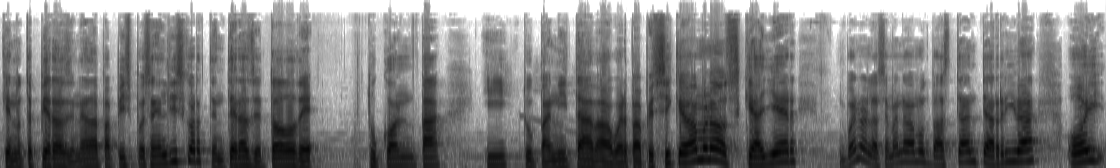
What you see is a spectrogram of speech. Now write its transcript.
que no te pierdas de nada, papis, pues en el Discord te enteras de todo de tu compa y tu panita Bauer, papis. Así que vámonos, que ayer bueno, la semana vamos bastante arriba. Hoy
